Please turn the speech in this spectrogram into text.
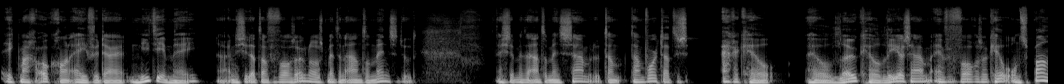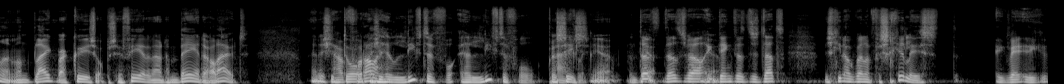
Ik mag ook gewoon even daar niet in mee. Nou, en als je dat dan vervolgens ook nog eens met een aantal mensen doet. Als je dat met een aantal mensen samen doet, dan, dan wordt dat dus eigenlijk heel, heel leuk, heel leerzaam. En vervolgens ook heel ontspannen. Want blijkbaar kun je ze observeren. Nou, dan ben je er al uit. En als je door, vooral heel liefdevol, heel liefdevol. Precies. Ja. Dat, dat is wel, ik denk dat dus dat misschien ook wel een verschil is ik weet,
